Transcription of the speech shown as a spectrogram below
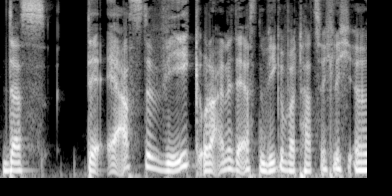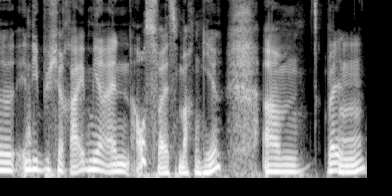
dass der erste Weg oder einer der ersten Wege war tatsächlich äh, in die Bücherei mir einen Ausweis machen hier, ähm, weil mhm.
